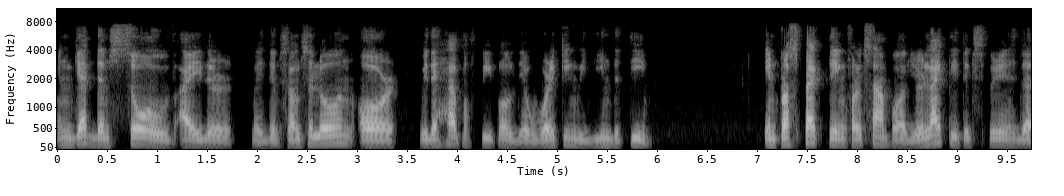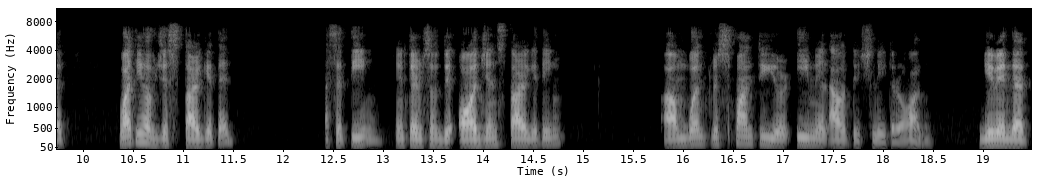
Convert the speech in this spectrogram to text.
and get them solved either by themselves alone or with the help of people they're working within the team. In prospecting, for example, you're likely to experience that what you have just targeted as a team in terms of the audience targeting um, won't respond to your email outreach later on, given that,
